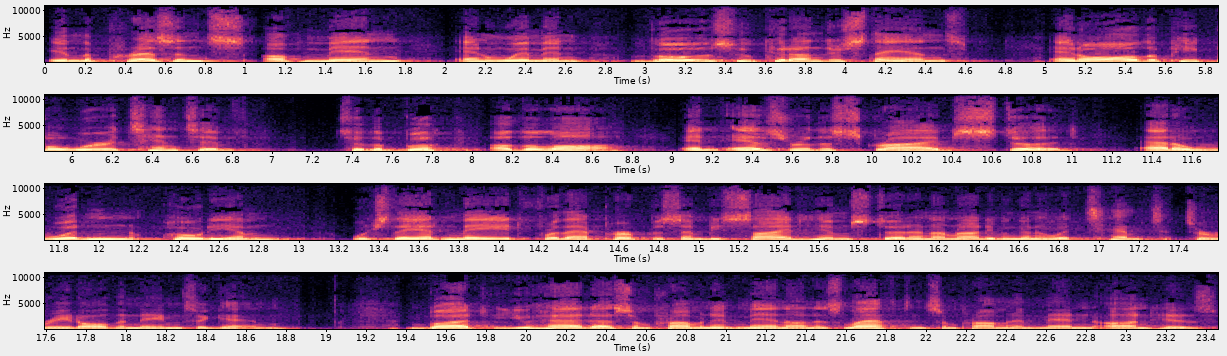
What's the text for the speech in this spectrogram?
in the presence of men and women, those who could understand, and all the people were attentive to the book of the law. And Ezra the scribe stood at a wooden podium which they had made for that purpose, and beside him stood, and I'm not even going to attempt to read all the names again, but you had uh, some prominent men on his left and some prominent men on his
